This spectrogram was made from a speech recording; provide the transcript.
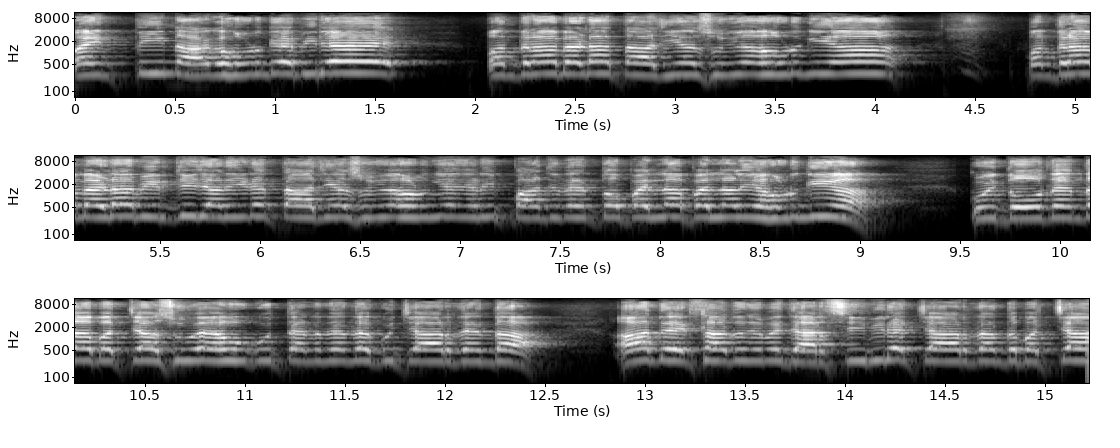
35 ਨਾਗ ਹੋਣਗੇ ਵੀਰੇ 15 ਬੈੜਾਂ ਤਾਜ਼ੀਆਂ ਸੂਈਆਂ ਹੋਣਗੀਆਂ। 15 ਬੈੜਾਂ ਵੀਰ ਜੀ ਜਾਨੀ ਜਿਹੜੇ ਤਾਜ਼ੀਆਂ ਸੂਈਆਂ ਹੋਣਗੀਆਂ ਜਾਨੀ 5 ਦਿਨ ਤੋਂ ਪਹਿਲਾਂ ਪਹਿਲਾਂ ਵਾਲੀਆਂ ਹੋਣਗੀਆਂ। ਕੋਈ 2 ਦਿਨ ਦਾ ਬੱਚਾ ਸੂਇਆ ਹੋ ਕੋਈ 3 ਦਿਨ ਦਾ, ਕੋਈ 4 ਦਿਨ ਦਾ। ਆਹ ਦੇਖ ਸਕਦੇ ਹੋ ਜਿਵੇਂ ਜਰਸੀ ਵੀਰੇ 4 ਦੰਦ ਬੱਚਾ।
